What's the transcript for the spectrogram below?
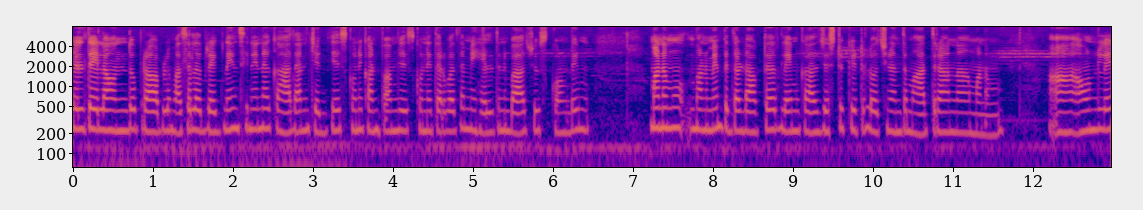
హెల్త్ ఎలా ఉందో ప్రాబ్లం అసలు ప్రెగ్నెన్సీనేనా కాదా అని చెక్ చేసుకొని కన్ఫామ్ చేసుకునే తర్వాత మీ హెల్త్ని బాగా చూసుకోండి. మనము మనమేం పెద్ద డాక్టర్లేం కాదు. జస్ట్ కిట్లు వచ్చినంత మాత్రాన మనం అవునులే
